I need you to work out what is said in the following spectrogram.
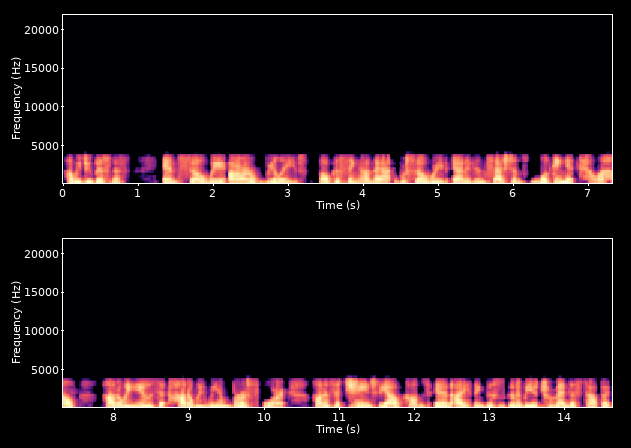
how we do business. And so we are really focusing on that. So we've added in sessions looking at telehealth. How do we use it? How do we reimburse for it? How does it change the outcomes? And I think this is going to be a tremendous topic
